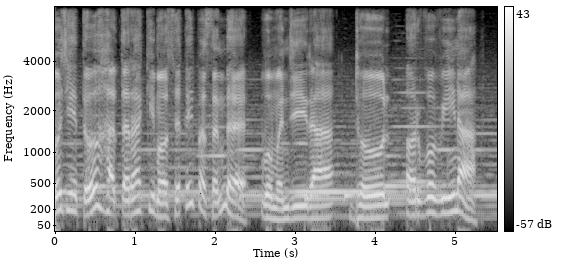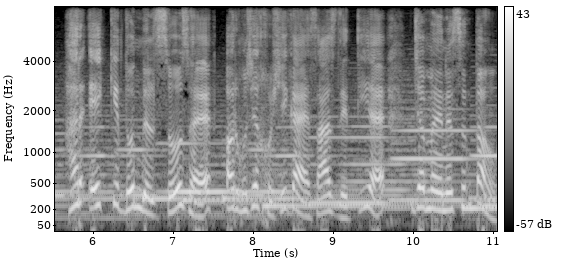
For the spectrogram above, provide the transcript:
मुझे तो हर तरह की मौसीकी पसंद है। वो मंजीरा ढोल और वो वीणा। हर एक की धुन दिलसोज है और मुझे खुशी का एहसास देती है जब मैं इन्हें सुनता हूँ।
